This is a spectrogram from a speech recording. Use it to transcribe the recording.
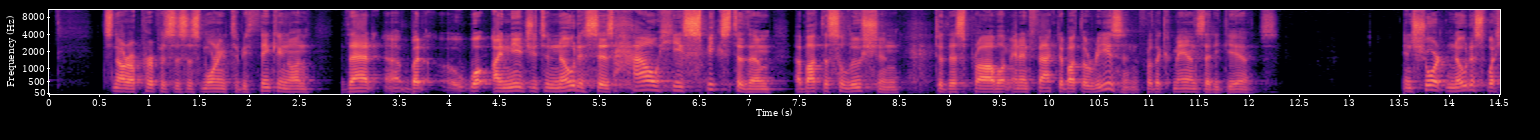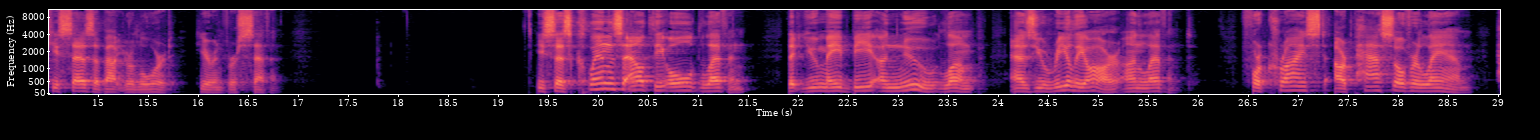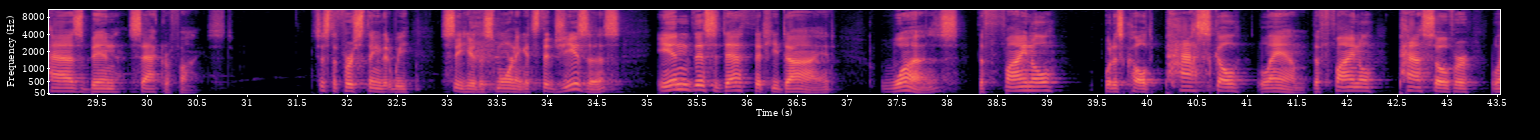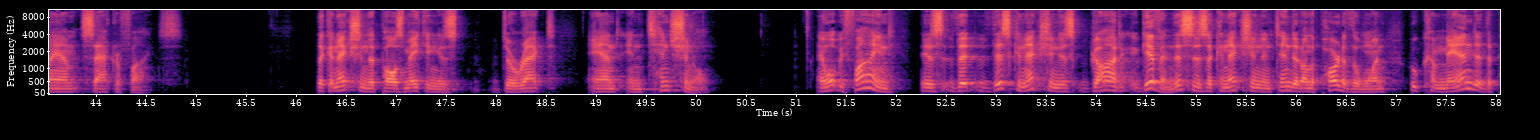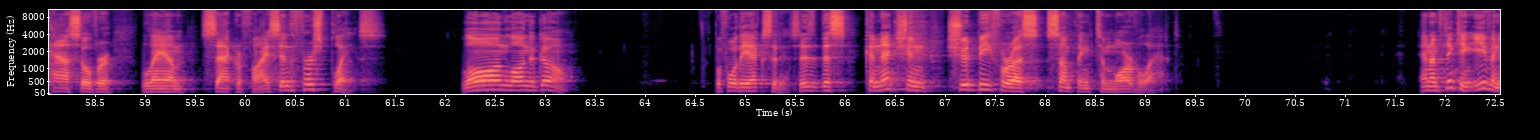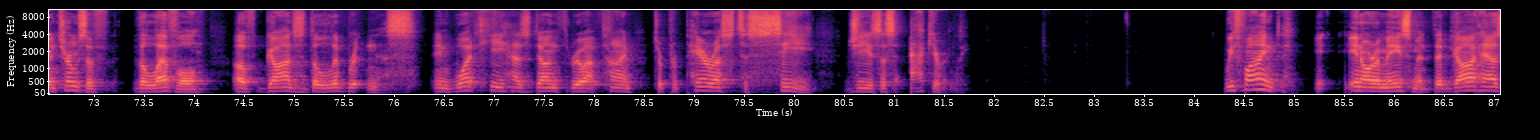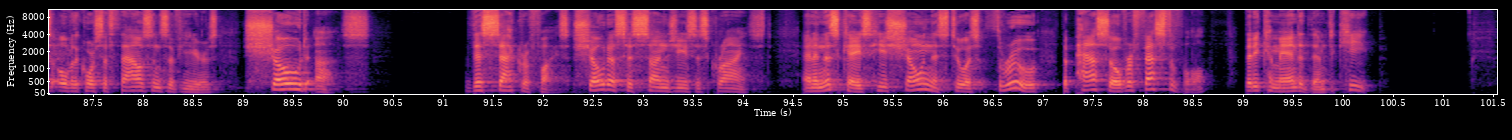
It's not our purpose this morning to be thinking on that, uh, but what I need you to notice is how he speaks to them about the solution to this problem, and in fact, about the reason for the commands that he gives. In short, notice what he says about your Lord here in verse 7. He says, Cleanse out the old leaven, that you may be a new lump, as you really are unleavened. For Christ, our Passover lamb, has been sacrificed. It's just the first thing that we see here this morning. It's that Jesus in this death that he died was the final, what is called paschal lamb, the final Passover lamb sacrifice. The connection that Paul's making is direct and intentional. And what we find is that this connection is God given. This is a connection intended on the part of the one who commanded the Passover lamb sacrifice in the first place, long, long ago, before the Exodus. This connection should be for us something to marvel at. And I'm thinking, even in terms of the level of God's deliberateness in what He has done throughout time to prepare us to see Jesus accurately. We find in our amazement that God has, over the course of thousands of years, showed us this sacrifice, showed us His Son, Jesus Christ. And in this case, He's shown this to us through the Passover festival that He commanded them to keep.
